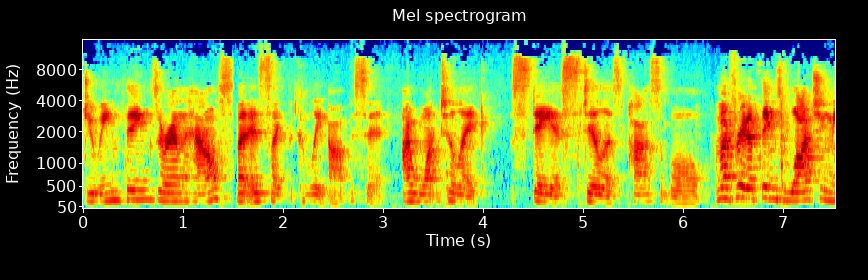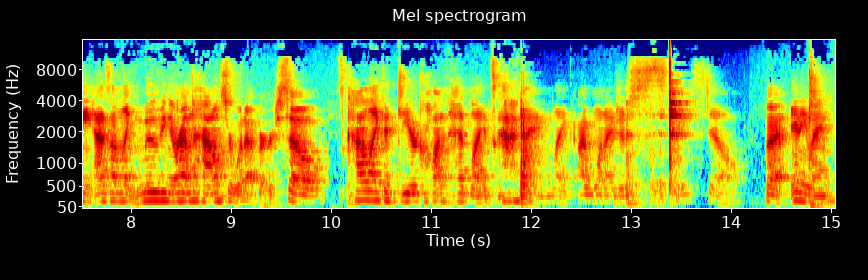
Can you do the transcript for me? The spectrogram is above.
doing things around the house, but it's like the complete opposite. I want to like stay as still as possible. I'm afraid of things watching me as I'm like moving around the house or whatever. So it's kind of like a deer caught in headlights kind of thing. Like I want to just stay still. But anyway,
